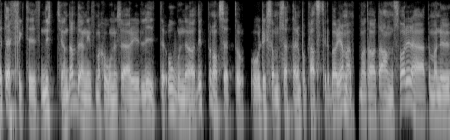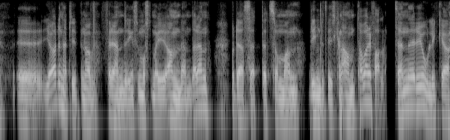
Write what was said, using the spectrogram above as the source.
ett effektivt nyttjande av den informationen så är det ju lite onödigt på något sätt att och liksom sätta den på plats till att börja med. Man tar ett ansvar i det här att om man nu eh, gör den här typen av förändring så måste man ju använda den på det sättet som man rimligtvis kan anta i varje fall. Sen är det ju olika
